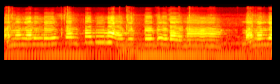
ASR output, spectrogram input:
ಮನೆಯಲ್ಲಿ ಸ್ವಲ್ಪ ದಿನ ಬಿದ್ದು ಬಿಡೋಣ. ಮನೆಯ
